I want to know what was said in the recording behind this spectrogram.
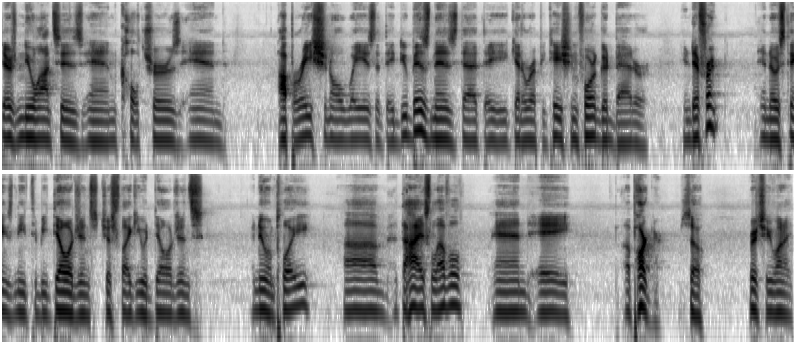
there's nuances and cultures and operational ways that they do business that they get a reputation for, good, bad, or indifferent. And those things need to be diligence, just like you would diligence a new employee um, at the highest level and a a partner. So, Rich, you want to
